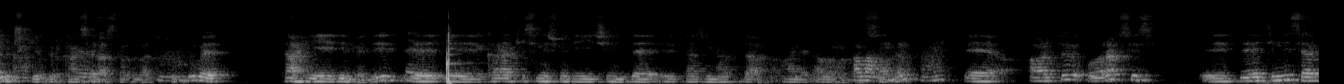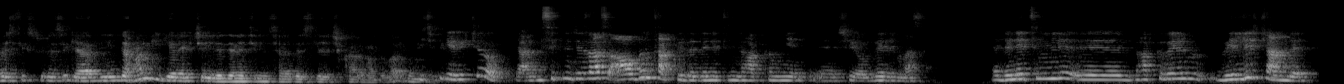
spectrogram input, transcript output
iki buçuk ha. yıldır kanser Evet. hastalığına tutuldu ve tahliye edilmedi Evet. ve e, karar kesinleşmediği için de e, tazminatı da halen alamadı. Alamadım. Hı hı. E, artı olarak siz e, denetimli serbestlik süresi geldiğinde hangi gerekçeyle denetimli serbestliğe çıkarmadılar? Bunu- Hiçbir gerekçe yok. Yani disiplin cezası aldığın takdirde denetimli hakkın e, şey yok, verilmez. E, denetimli e, hakkı veril, verilirken de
